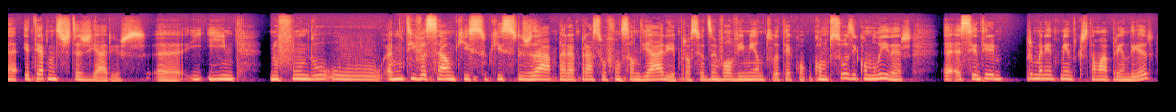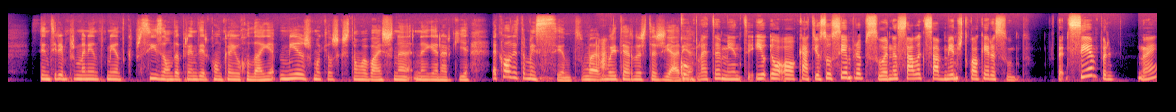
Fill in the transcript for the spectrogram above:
uh, eternos estagiários. e, e no fundo, o, a motivação que isso, que isso lhes dá para, para a sua função diária, para o seu desenvolvimento, até com, como pessoas e como líderes, a sentirem permanentemente que estão a aprender, sentirem permanentemente que precisam de aprender com quem o rodeia, mesmo aqueles que estão abaixo na, na hierarquia. A Cláudia também se sente uma, ah, uma eterna estagiária. Completamente. Eu, eu, oh, Cátia, eu sou sempre a pessoa na sala que sabe menos de qualquer assunto. Portanto, sempre. Não é?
